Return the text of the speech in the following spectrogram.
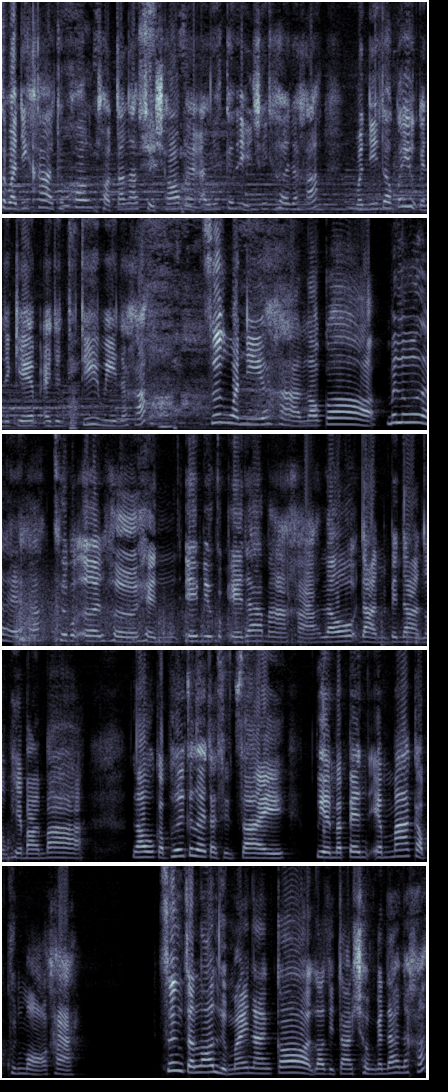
สวัสดีค่ะทุกคนขอต้อนรับสู่ช่องแมอลิสกันอีกเช่นเคยนะคะ วันนี้เราก็อยู่กันในเกม Identity V นะคะ ซึ่งวันนี้ค่ะเราก็ไม่รู้อะไรนะคะคือบังเอิญเผลอเห็นเอมิลกับเอดามาค่ะ แล้วด่านมันเป็นด่านโรงพยาบาลบ้า เรากับเพื่อนก็เลยตัดสินใจ เปลี่ยนมาเป็นเอมมากับคุณหมอค่ะ ซึ่งจะรอดหรือไม่นั้นก็รอติดตามชมกันได้นะคะ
